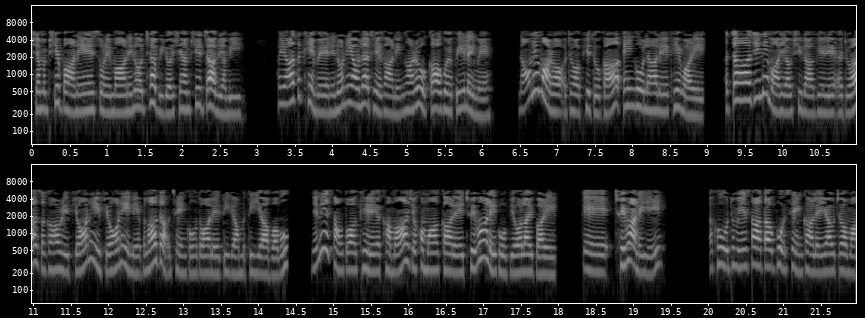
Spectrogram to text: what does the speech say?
ရံမဖြစ်ပါနဲ့ဆိုရင်မှနင်တို့ထပ်ပြီးတော့ရံဖြစ်ကြပြန်ပြီဖယားသခင်ပဲ နင်တို့နှစ်ယောက်လက်ထဲကနေ ငါတို့ကို ကာကွယ်ပေးလိမ့်မယ် နောက်နေ့မှာတော့အတော်ဖြစ်သူကအိမ်ကိုလာလေခဲ့ပါတယ်အကြာကြီးနေ့မှာရောက်ရှိလာခဲ့တဲ့အတွက်စကားတွေပြောနေပြောနေနဲ့ဘလောက်တောင်အချိန်ကုန်သွားလဲတီတောင်မသိရပါဘူးညနေဆောင်သွားခဲ့တဲ့အခါမှာရခမကလည်းချွေးမလေးကိုပြောလိုက်ပါတယ်ကဲချွေးမလေးရေအခုထမင်းစားတော့ဖို့အချိန်ကလည်းရောက်တော့မှ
